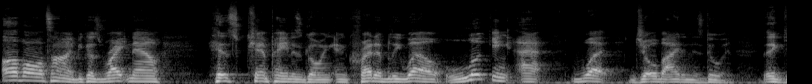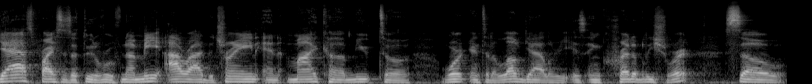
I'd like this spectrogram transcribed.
Of all time because right now his campaign is going incredibly well looking at what Joe Biden is doing. The gas prices are through the roof. Now me, I ride the train and my commute to work into the Love Gallery is incredibly short. So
